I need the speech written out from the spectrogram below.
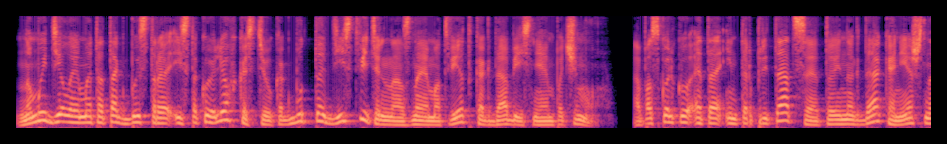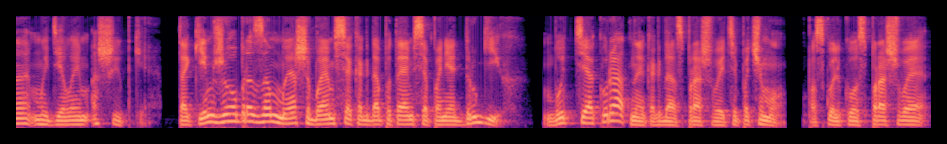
Но мы делаем это так быстро и с такой легкостью, как будто действительно знаем ответ, когда объясняем почему. А поскольку это интерпретация, то иногда, конечно, мы делаем ошибки. Таким же образом мы ошибаемся, когда пытаемся понять других. Будьте аккуратны, когда спрашиваете «почему», поскольку спрашивая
